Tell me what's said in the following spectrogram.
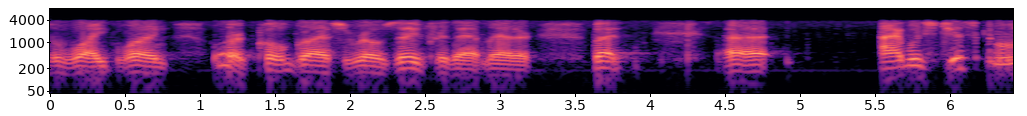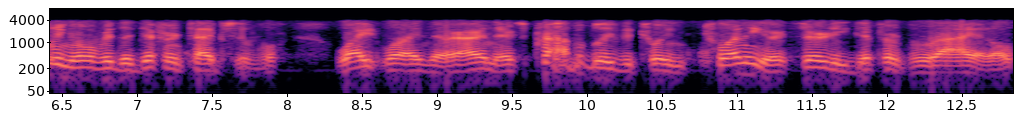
of white wine or a cold glass of rosé for that matter. But uh, I was just going over the different types of white wine there are, and there's probably between 20 or 30 different varietals.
